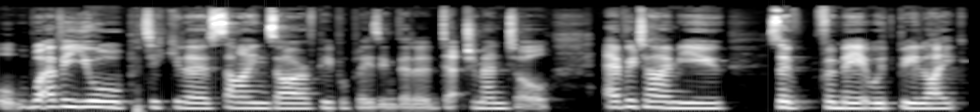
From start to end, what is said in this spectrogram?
or whatever your particular signs are of people pleasing that are detrimental, every time you so for me it would be like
